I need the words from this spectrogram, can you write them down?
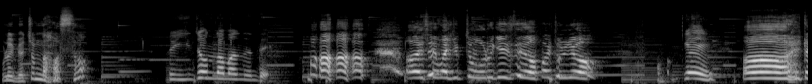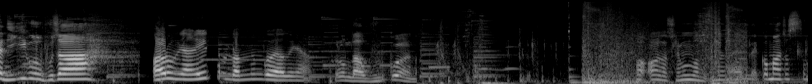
원래 몇 점 남았어? 저 2점 남았는데. 아 제발 6점 오르게 해주세요 빨리 돌려 오케이. 아 일단 이기고 보자 바로 그냥 1점 남는 거야 그냥. 그럼 나 울 거야 나. 어, 어, 나 잘못 맞았어. 내거 맞았어.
